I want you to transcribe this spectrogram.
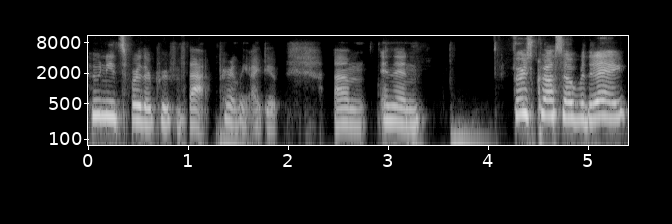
who needs further proof of that? Apparently I do. Um, and then first crossover of the day.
